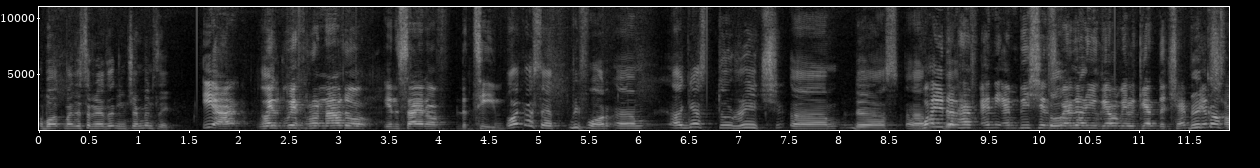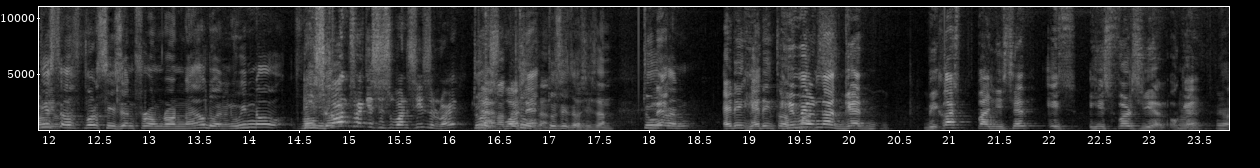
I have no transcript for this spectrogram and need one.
About Manchester United in Champions League. Yeah, with, with Ronaldo inside of the team. Like I said before, um, I guess to reach um, the um, Why you the- don't have any ambitions to- whether you girl will get the champions because or this you- is first season from Ronaldo, and we know from his the contract is just one season, right? two, Yeah, Just not one two season. two seasons. Two season. two Ne- and Adding, He, adding 12 he will months. not get because Panji said it's his first year, okay? Hmm, yeah.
